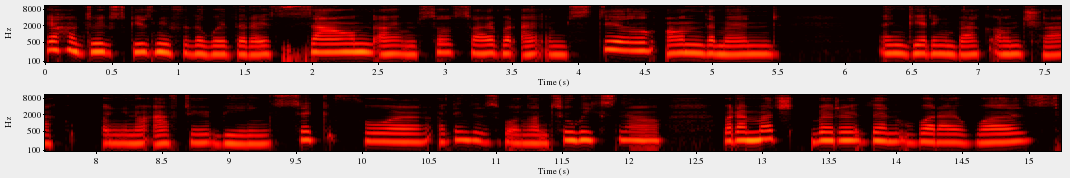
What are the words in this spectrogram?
You have to excuse me for the way that I sound. I am so sorry, but I am still on the mend and getting back on track. You know, after being sick for, I think this is going on two weeks now. But I'm much better than what I was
